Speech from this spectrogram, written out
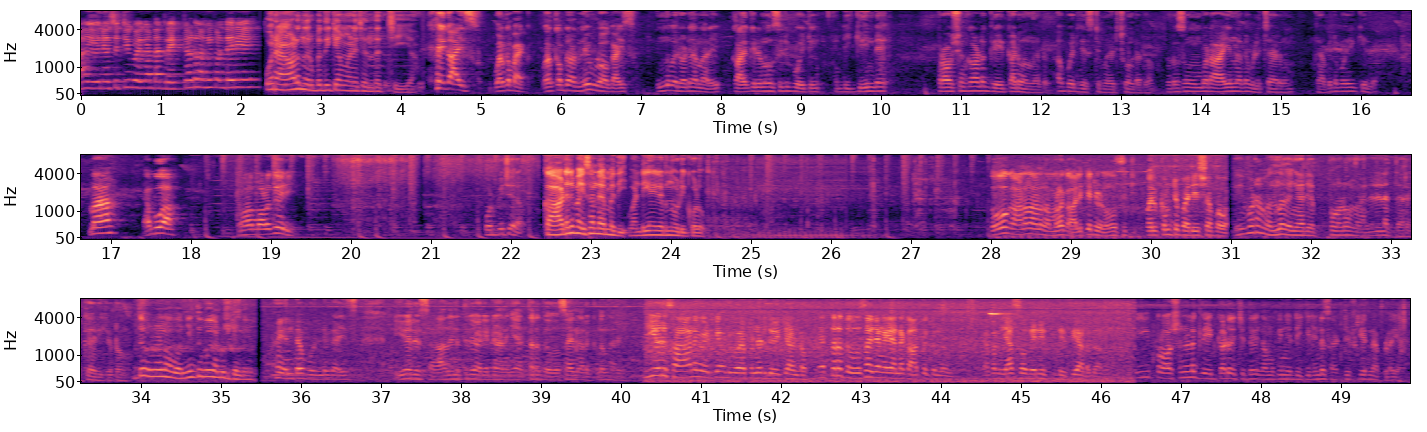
ആ യൂണിവേഴ്സിറ്റി പോയി കണ്ട ഗ്രേറ്റ് കാർഡ് വാങ്ങിക്കൊണ്ടേര്. ഒരാൾ നിർബന്ധിക്കാൻ വേണ്ടി എന്താ ചെയ്യാ? Hey guys welcome back welcome to new vlog guys ഇന്ന് പരിപാടി പറഞ്ഞാൽ കാലിക്കറ്റ് യൂണിവേഴ്സിറ്റി പോയിട്ട് ഡിഗ്രീന്റെ പ്രൊഫഷൻ കാർഡ് ഗ്രേഡ് കാർഡ് വന്നിട്ട് അപ്പോൾ ഒരു ജസ്റ്റ് മേടിച്ചു കൊണ്ടുവരണം രണ്ട് ദിവസം മുമ്പ് ആയി എന്ന് പറഞ്ഞാൽ വിളിച്ചായിരുന്നു. ഞാൻ പിന്നെ പോയിക്കില്ല. മാ ഞാൻ പോവാ. നമ്മളെ മുളക് വരി പൊടിപ്പിച്ചു തരാം. കാർഡിന് പൈസ ഉണ്ടായാൽ മതി. വണ്ടി ഇങ്ങനെ കയറുന്ന ഓടിക്കോളൂ. ഓ കാണുന്നതാണ് നമ്മളെ കാലിക്കറ്റ് യൂണിവേഴ്സിറ്റി. വെൽക്കം ടു പരീക്ഷ ഭവൻ. ഇവിടെ വന്നു കഴിഞ്ഞാൽ എപ്പോഴും നല്ല തിരക്കായിരിക്കും കേട്ടോ. ഇത് എവിടെയാണോ? പോയി കണ്ടുപിടിക്കണ്ടേ? എന്റെ പൊന്ന് കൈസ് ഈ ഒരു സാധനത്തിന് വേണ്ടിയിട്ടാണ് ഞാൻ എത്ര ദിവസമായി നടക്കണമെന്ന് അറിയാം? ഈ ഒരു സാധനം മേടിക്കാൻ വേണ്ടി പോയപ്പോൾ എന്നോട് ചോദിക്കാണ്ടോ എത്ര ദിവസമായി ഞങ്ങൾ എന്നെ കാത്തുക്കുന്നത് അപ്പം ഞാൻ സോ വെരി ബിസിയാണ് ഇതാണ്. ഈ പ്രൊഫഷണൽ ഗ്രേഡ് കാർഡ് വെച്ചിട്ട് നമുക്ക് ഇനി ഡിഗ്രീന്റെ സർട്ടിഫിക്കറ്റിന് അപ്ലൈ ചെയ്യാം.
